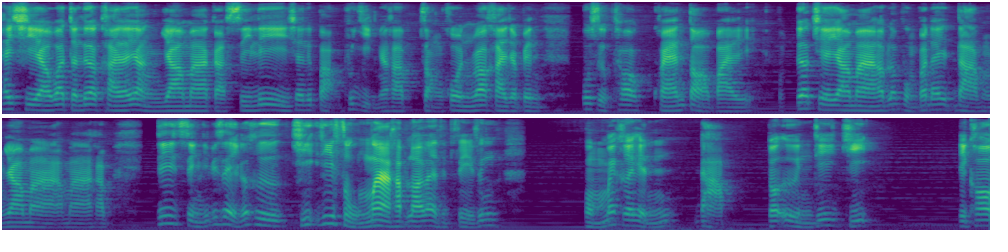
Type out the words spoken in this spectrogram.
ให้เชียร์ว่าจะเลือกใครแล้วอย่างยามากับซีรีส์ใช่หรือเปล่าผู้หญิงนะครับสองคนว่าใครจะเป็นผู้สืบทอดแคว้นต่อไปผมเลือกเชียร์ยามาครับ แล้วผมก็ได้ดาบของยามามาครับ ที่สิ่งที่พิเศษก็คือคิที่สูงมากครับร้อยแปดสิบสี่ซึ่งผมไม่เคยเห็นดาบตัวอื่นที่คิติคอล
